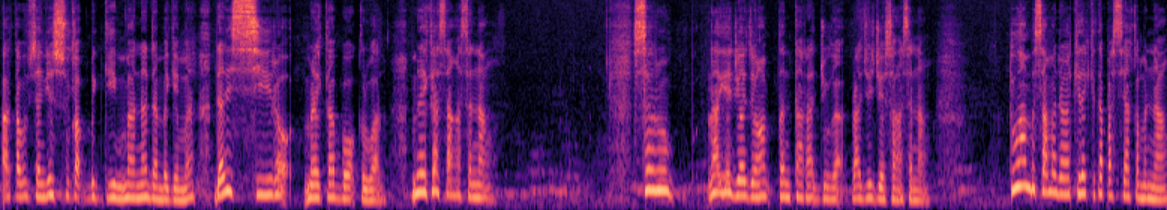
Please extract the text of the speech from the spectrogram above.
atau perjanjian suka bagaimana dan bagaimana dari siro mereka bawa keluar. Mereka sangat senang. Seru rakyat juga jangan tentara juga prajurit juga sangat senang. Tuhan bersama dengan kita kita pasti akan menang.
